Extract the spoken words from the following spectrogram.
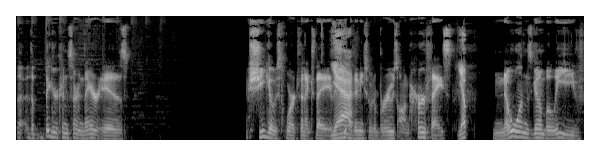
the, the bigger concern there is she goes to work the next day. If she Yeah. had any sort of bruise on her face, Yep. no one's going to believe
